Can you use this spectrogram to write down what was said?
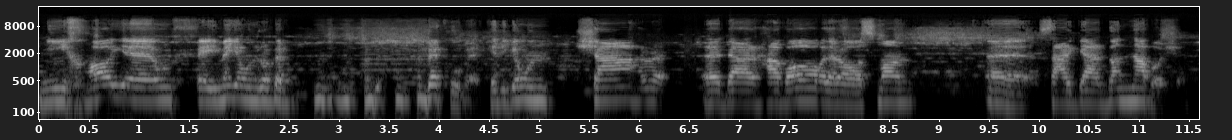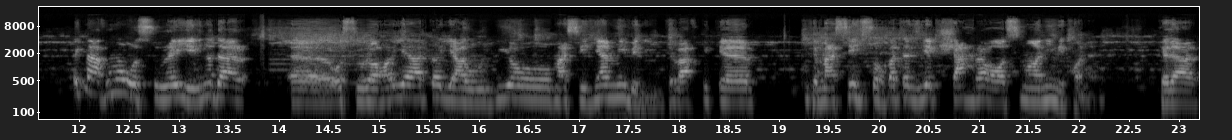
میخهای اون خیمه اون رو بکوبه که دیگه اون شهر در هوا و در آسمان سرگردان نباشه. یک مفهوم اسطوره اینو در اسطوره های حتی یهودی و مسیحی هم می‌بینیم که وقتی که که مسیح صحبت از یک شهر آسمانی می‌کنه که در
